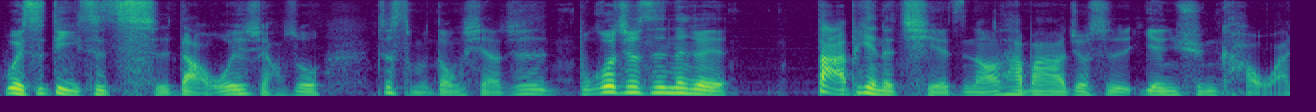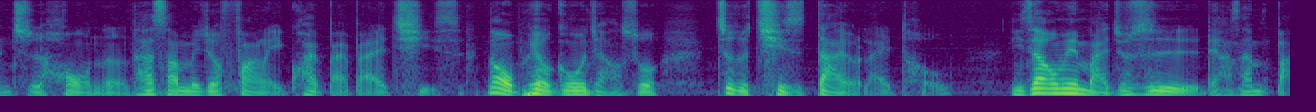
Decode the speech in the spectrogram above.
我也是第一次吃到。我也想说这什么东西啊？就是不过就是那个大片的茄子，然后他把它就是烟熏烤完之后呢，它上面就放了一块白白的起司。那我朋友跟我讲说，这个起司大有来头。你在外面买就是两三百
